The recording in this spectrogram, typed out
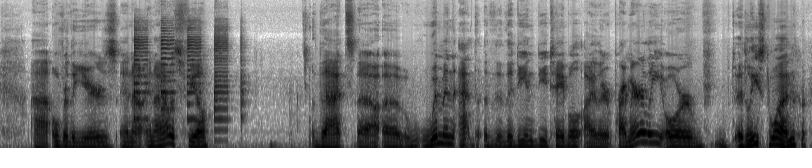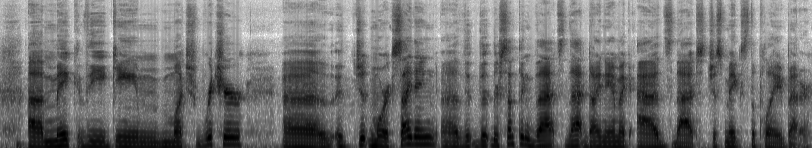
uh, over the years, and uh, and I always feel that uh, women at the D and D table, either primarily or at least one, make the game much richer uh it just more exciting. Uh the, the, there's something that that dynamic adds that just makes the play better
